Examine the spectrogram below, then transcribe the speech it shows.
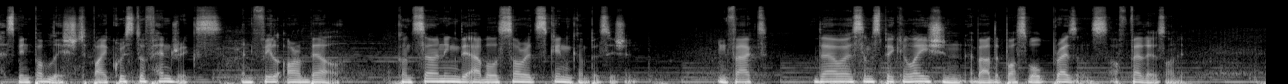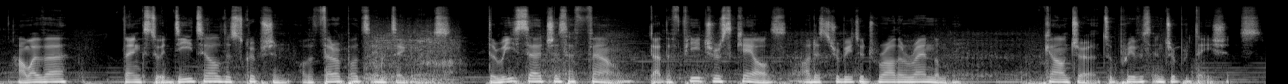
has been published by Christophe Hendrickx and Phil R. Bell concerning the abelisaurid skin composition. In fact, there was some speculation about the possible presence of feathers on it. However, thanks to a detailed description of the theropod's integuments, the researchers have found that the feature scales are distributed rather randomly, counter to previous interpretations,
